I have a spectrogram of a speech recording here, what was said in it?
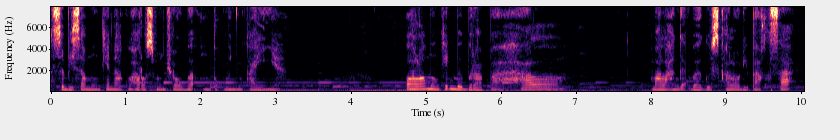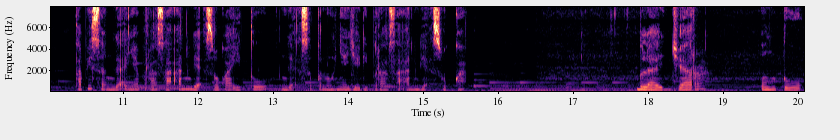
sebisa mungkin aku harus mencoba untuk menyukainya. Walau mungkin beberapa hal malah nggak bagus kalau dipaksa, tapi seenggaknya perasaan nggak suka itu nggak sepenuhnya jadi perasaan nggak suka. Belajar untuk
